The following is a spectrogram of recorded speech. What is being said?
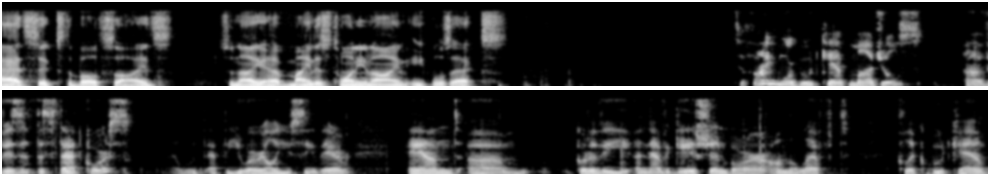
Add 6 to both sides. So now you have minus 29 equals x. To find more bootcamp modules, uh, visit the STAT course at the URL you see there and um, go to the uh, navigation bar on the left, click Bootcamp,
